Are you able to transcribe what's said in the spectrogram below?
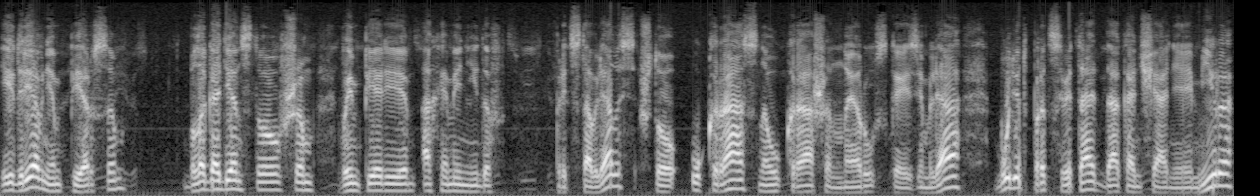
и древним персам, благоденствовавшим в империи Ахеменидов, представлялось, что украсно украшенная русская земля будет процветать до окончания мира,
